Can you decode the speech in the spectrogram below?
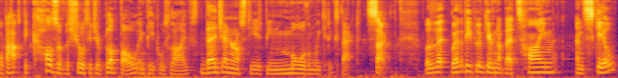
or perhaps because of the shortage of Blood Bowl in people's lives, their generosity has been more than we could expect. So, whether, whether people have given up their time and skill,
